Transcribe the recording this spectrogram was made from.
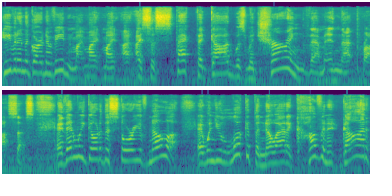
even in the Garden of Eden, my, my, my, I suspect that God was maturing them in that process. And then we go to the story of Noah. And when you look at the Noahic covenant, God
